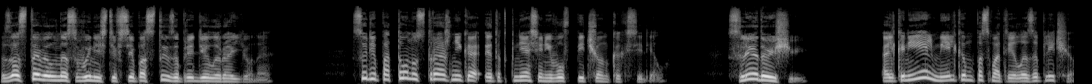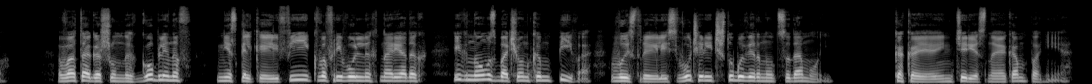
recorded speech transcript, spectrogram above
Заставил нас вынести все посты за пределы района». Судя по тону стражника, этот князь у него в печенках сидел. «Следующий!» Альканиэль мельком посмотрела за плечо. Ватага шумных гоблинов, несколько эльфиек во фривольных нарядах и гном с бочонком пива выстроились в очередь, чтобы вернуться домой. Какая интересная компания.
